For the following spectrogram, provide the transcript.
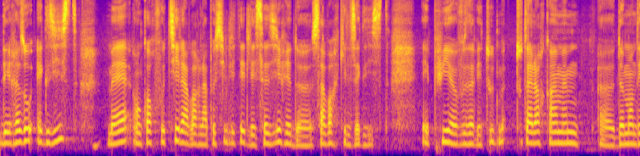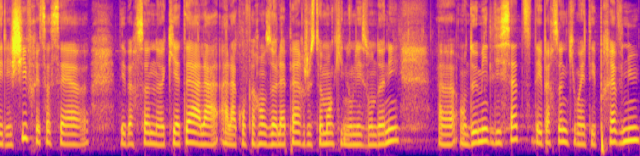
des réseaux existent, mais encore faut-il avoir la possibilité de les saisir et de savoir qu'ils existent. Et puis, euh, vous avez tout, à l'heure quand même euh, demandé les chiffres, et ça, c'est euh, des personnes qui étaient à la, la conférence de l'EPER, justement, qui nous les ont donnés. en 2017, des personnes qui ont été prévenues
